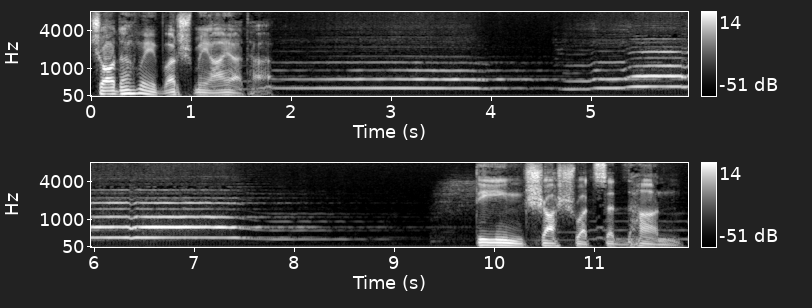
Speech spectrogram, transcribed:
चौदहवें वर्ष में आया था। तीन शाश्वत सिद्धांत,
